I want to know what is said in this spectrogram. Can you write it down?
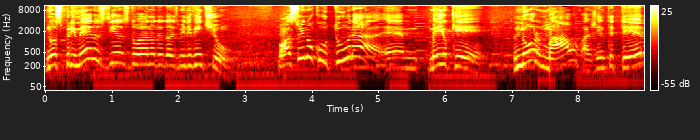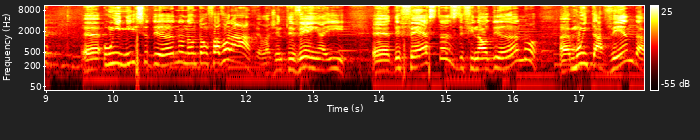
nos primeiros dias do ano de 2021? Bom, a suinocultura é meio que normal a gente ter é, um início de ano não tão favorável. A gente vem aí é, de festas de final de ano, é, muita venda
